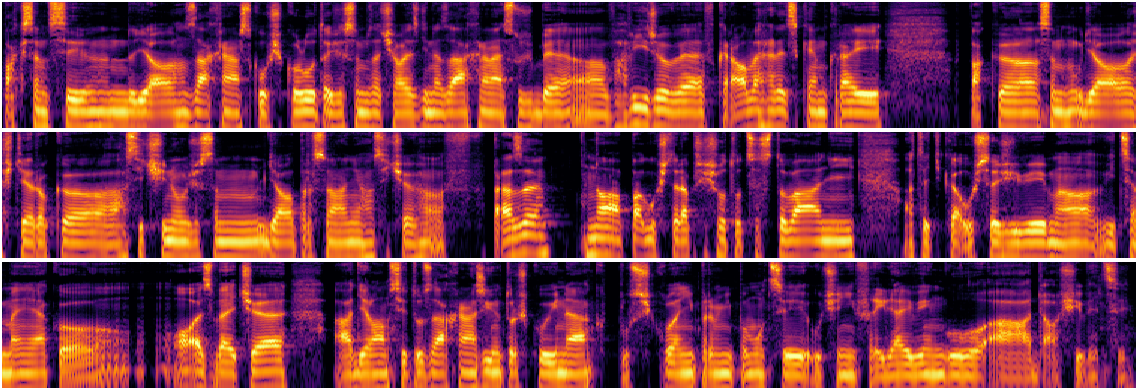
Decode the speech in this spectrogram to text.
Pak jsem si dodělal záchranářskou školu, takže jsem začal jezdit na záchranné službě v Havířově, v Královéhradeckém kraji. Pak eh, jsem udělal ještě rok eh, hasičinou, že jsem dělal profesionálně hasiče v Praze. No a pak už teda přišlo to cestování a teďka už se živím eh, víceméně jako OSVČ a dělám si tu záchranářinu trošku jinak, plus školení první pomoci, učení freedivingu a další věci.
